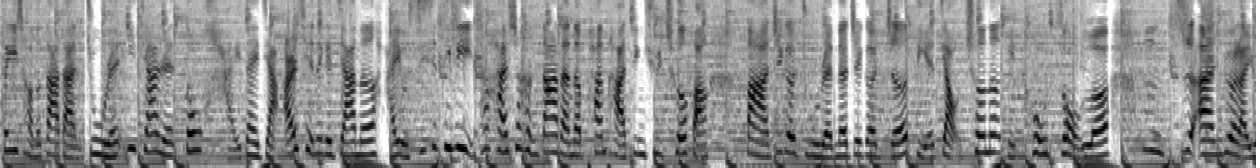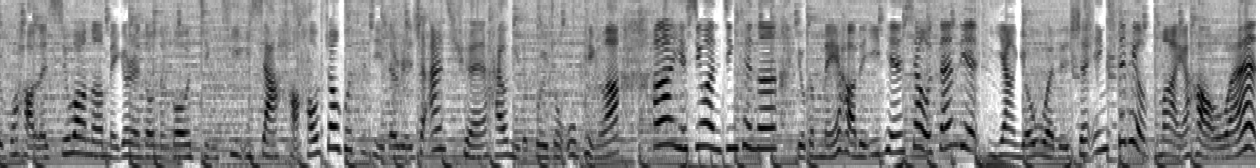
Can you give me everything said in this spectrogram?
非常的大胆，主人一家人都还在家，而且那个家呢还有 CCTV，他还是很大胆的攀爬进去车房，把这个主人的这个折叠脚车呢给偷走了。嗯，治安越来越不好了，希望呢每个人都能够警惕一下，好好照顾自己的人身安全，还有你的贵重物品啦。好啦，也希望今天呢有个美好的一天，下午三点一样有我的声音，Studio 麦好玩。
